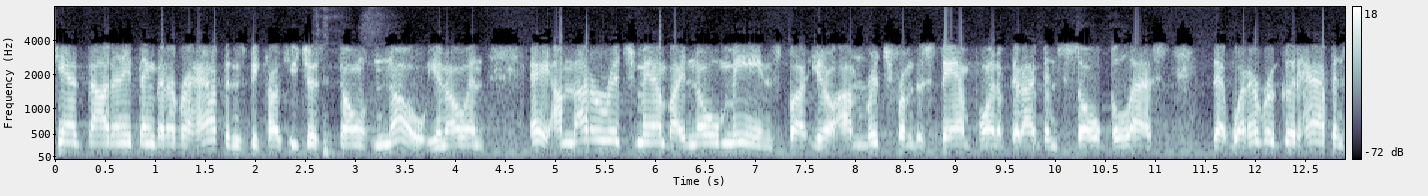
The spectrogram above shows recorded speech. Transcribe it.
can't doubt anything that ever happens because you just don't know, you know, and hey, I'm not a rich man by no means, but you know, I'm rich from the standpoint of that I've been so blessed that whatever good happens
